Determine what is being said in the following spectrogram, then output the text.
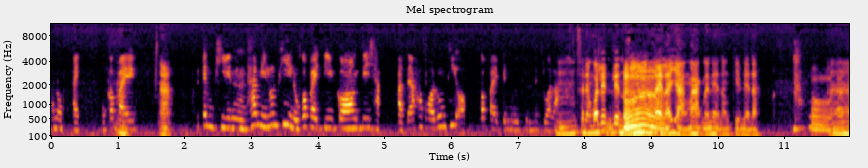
พนมไพรหนูก็ไปอะเล่นพิน ถ้ามีรุ่นพี่หนูก็ไปตีกลองตีฉาก แต่ถ้าพอรุ่นพี่ออกก็ไปเป็นมือพินเป็นตัวหลัก อืมแสดงว่าเล่นเล่นอืมได้หลายอย่างมากนะเนี่ยน้องเกมเนี่ยนะโอ้อ่าาส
